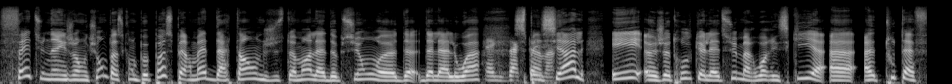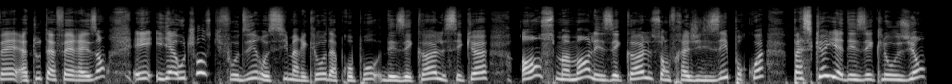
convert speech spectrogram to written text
faites une injonction parce qu'on peut pas se permettre d'attendre justement l'adoption de, de, la loi spéciale. Et je trouve que là-dessus, Marois Risky a, a, a, tout à fait a tout à fait raison. Et il y a autre chose qu'il faut dire aussi, Marie-Claude, à propos des écoles, c'est que en ce moment, les écoles sont fragilisées. Pourquoi? Parce qu'il y a des éclosions.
